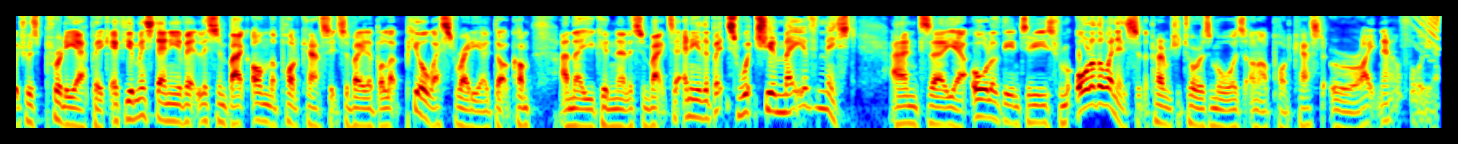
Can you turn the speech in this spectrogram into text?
which was pretty epic. If you missed any of it, listen back on the podcast. It's available at purewestradio.com, and there you can listen back to any of the bits which you may have missed. And uh, yeah, all of the interviews from all of the winners at the Pembrokeshire Tourism Awards on our podcast right now for you.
